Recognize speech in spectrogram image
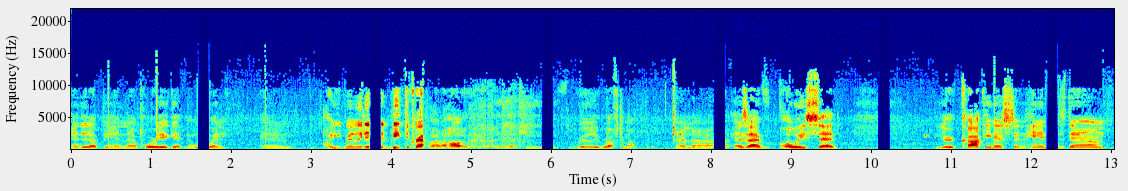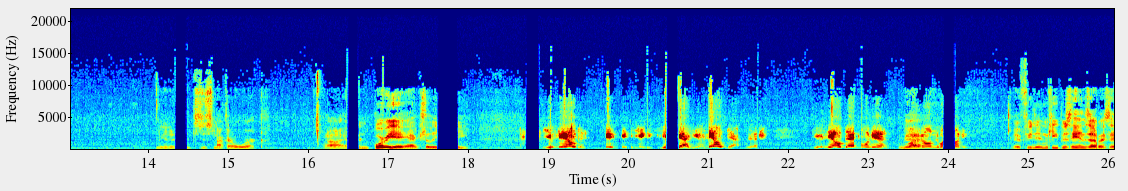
ended up being uh, Poirier getting the win. And he really did beat the crap out of Holloway. Uh, Like he really roughed him up. And uh, as I've always said, your cockiness and hands down, you know, it's just not going to work. Uh, and Poirier actually, You nailed it. Yeah, you nailed that, Rich. You nailed that one in. Yeah. Right on the money. if he didn't keep his hands up, I said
